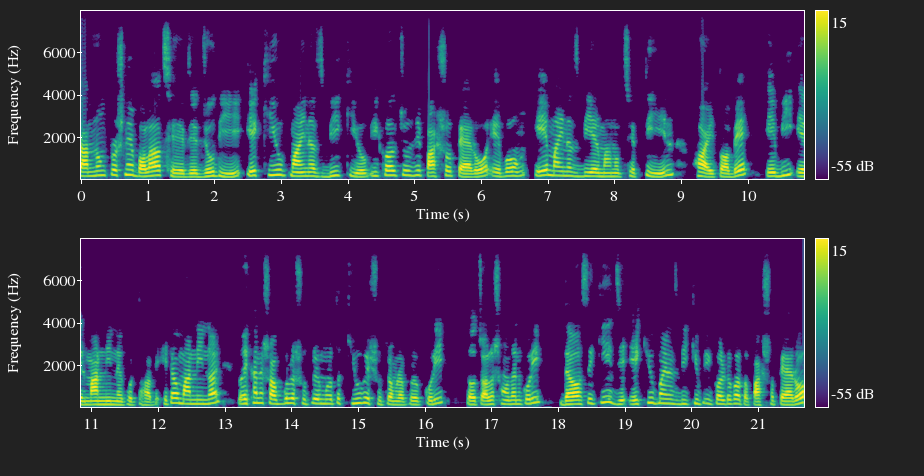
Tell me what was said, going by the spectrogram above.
চার নং প্রশ্নে বলা আছে যে যদি A cube minus B cube equal to যদি পাঁচশো তেরো এবং এ মাইনাস বি এর মান হচ্ছে তিন হয়, তবে এ বি এর মান নির্ণয় করতে হবে। এটাও মান নির্ণয়। তো এখানে সবগুলো সূত্র মূলত কিউবের সূত্র আমরা প্রয়োগ করি। তো চলো সমাধান করি। দেওয়া আছে কি যে A cube minus B cube equal to কত? পাঁচশো তেরো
